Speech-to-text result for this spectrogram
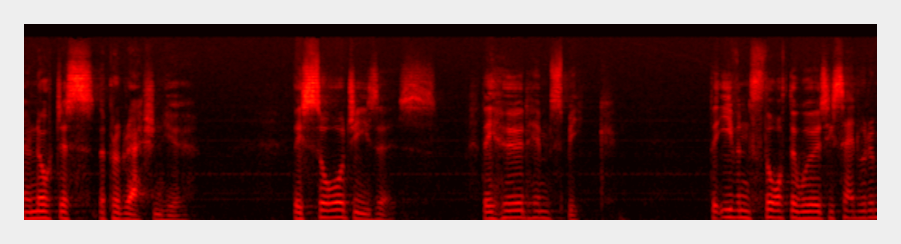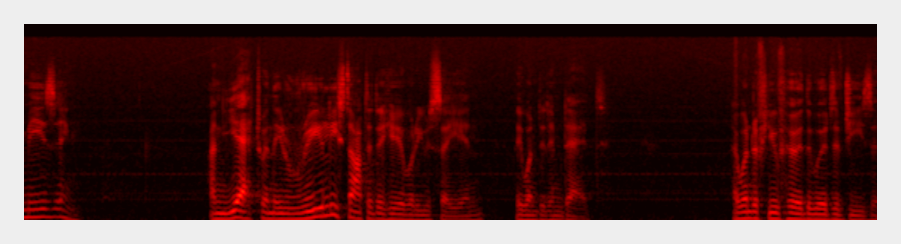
Now, notice the progression here. They saw Jesus, they heard him speak, they even thought the words he said were amazing. And yet, when they really started to hear what he was saying, they wanted him dead. I wonder if you've heard the words of Jesus.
